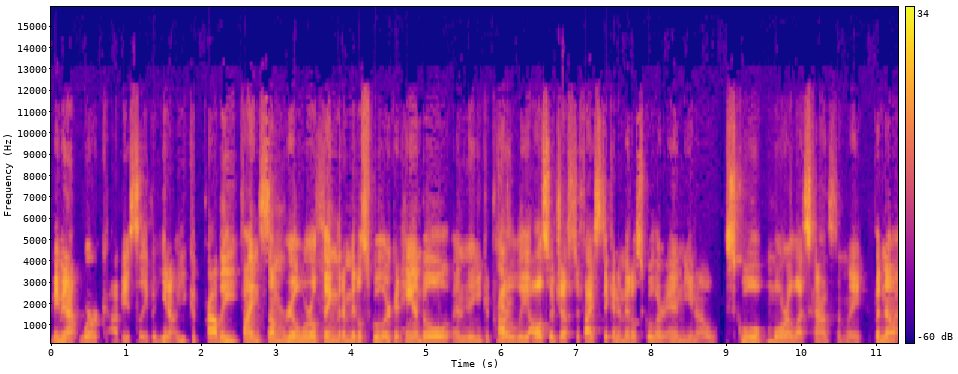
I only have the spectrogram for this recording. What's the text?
maybe not work, obviously, but you know, you could probably find some real world thing that a middle schooler could handle, and then you could Yeah. probably also justify sticking a middle schooler in, you know, school more or less constantly. But no,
